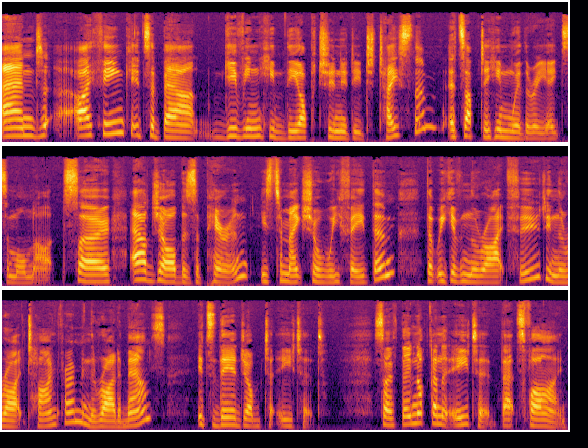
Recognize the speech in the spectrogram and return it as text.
And I think it's about giving him the opportunity to taste them. It's up to him whether he eats them or not. So, our job as a parent is to make sure we feed them, that we give them the right food in the right time frame, in the right amounts. It's their job to eat it. So, if they're not going to eat it, that's fine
